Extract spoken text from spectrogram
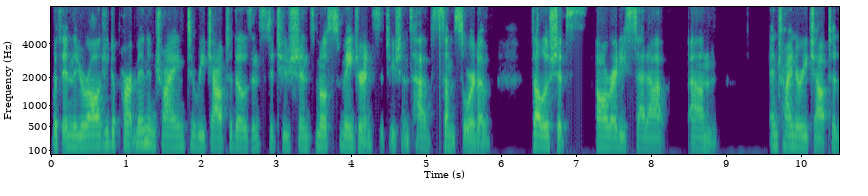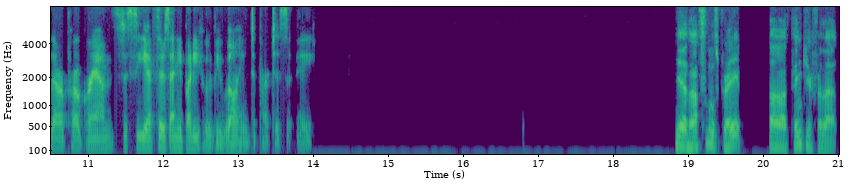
within the urology department and trying to reach out to those institutions. Most major institutions have some sort of fellowships already set up. Um, and trying to reach out to their programs to see if there's anybody who would be willing to participate. Yeah, that sounds great. Uh, thank you for that.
